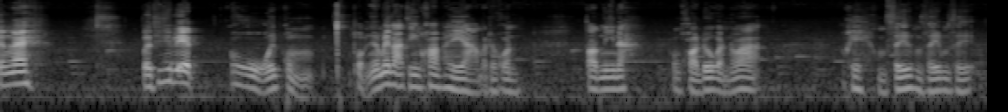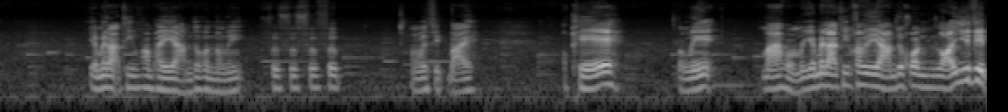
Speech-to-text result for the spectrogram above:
ยังไง เปิดที่สิบเอ็ดโอ้โหผม ผมยังไม่ละทิ้งความพยายามอะทุกคน ตอนนี้นะ ผมขอดูก่อนว่า โอเค ผมซื้อ ผมซื้อ ผมซื้อ ยังไม่ละทิ้งความพยายามทุกคนตรงนี้ ฟึบฟึบฟึบฟึบลงไปสิบใบ โอเค ตรงนี้ มาผมยังไม่ละทิ้งความพยายามทุกคนร้อยยี่สิบ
